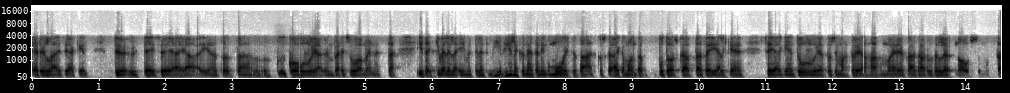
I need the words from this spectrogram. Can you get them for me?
erilaisiakin työyhteisöjä ja, ja tota, kouluja ympäri Suomen. Että itsekin välillä ihmettelin, että vieläkö näitä niin kuin muistetaan, että koska aika monta putouskautta sen jälkeen, sen jälkeen tullut ja tosi mahtavia hahmoja joka kaudelta noussut. Mutta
